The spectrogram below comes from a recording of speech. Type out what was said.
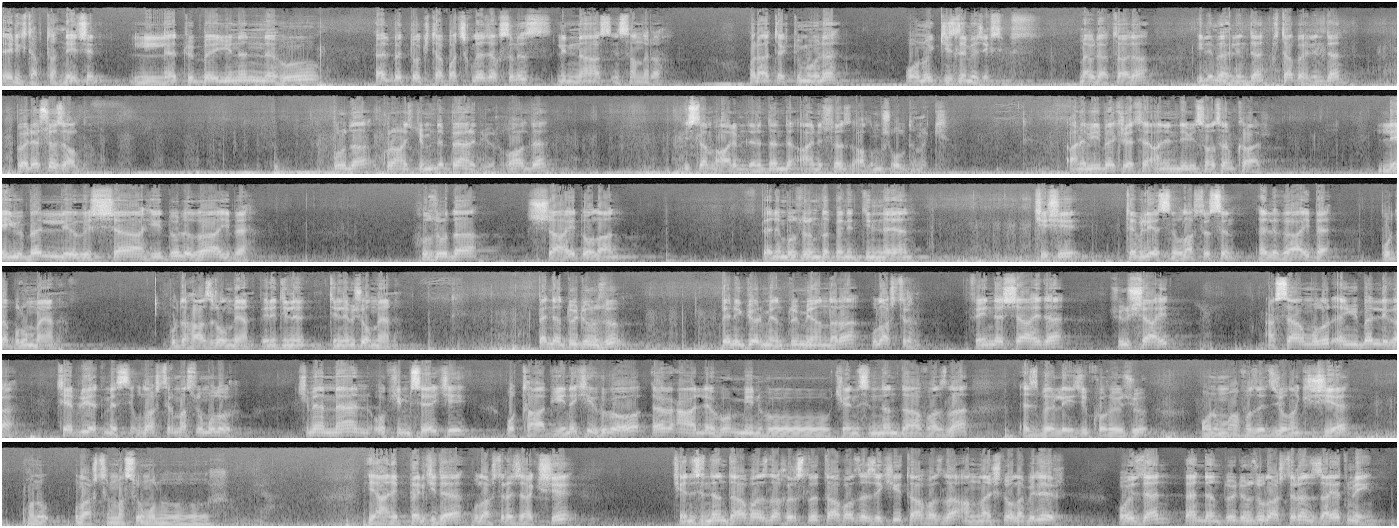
Ehli kitaptan. Ne için? لَتُبَيِّنَنَّهُ Elbette o kitabı açıklayacaksınız. Linnas insanlara. وَلَا تَكْتُمُونَ Onu gizlemeyeceksiniz. Mevla Teala ilim ehlinden, kitap ehlinden böyle söz aldı. Bunu da Kur'an-ı Kerim'de beyan ediyor. O halde İslam alimlerinden de aynı söz alınmış oldu demek. An Ebi Bekre'te anin Nebi sallallahu aleyhi ve sellem kal Le yubelligı şahidul gaibe Huzurda şahit olan benim huzurumda beni dinleyen kişi tebliğ etsin, ulaştırsın. El gaibe burada bulunmayanı. Burada hazır olmayan, beni dinle, dinlemiş olmayanı. Benden duyduğunuzu beni görmeyen, duymayanlara ulaştırın. Fe inne şahide çünkü şahit Asa umulur en yübelliga tebliğ etmesi, ulaştırması umulur. Kime men o kimseye ki o tabiine ki huve o ev'alehu minhu kendisinden daha fazla ezberleyici, koruyucu, onu muhafaza edici olan kişiye onu ulaştırması umulur. Yani belki de ulaştıracağı kişi kendisinden daha fazla hırslı, daha fazla zeki, daha fazla anlayışlı olabilir. O yüzden benden duyduğunuzu ulaştırın, zayi etmeyin.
